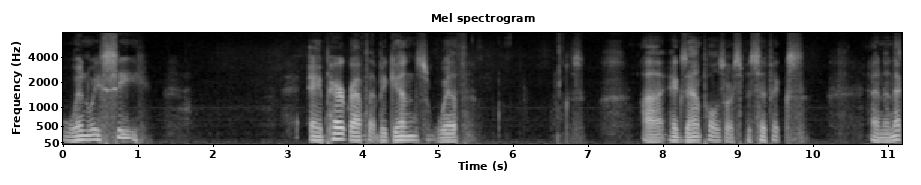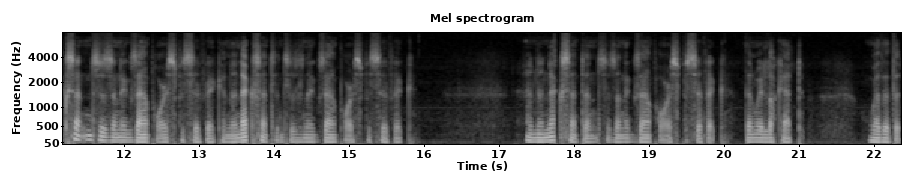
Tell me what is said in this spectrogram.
when we see a paragraph that begins with uh, examples or specifics, and the next sentence is an example or specific, and the next sentence is an example or specific, and the next sentence is an example or specific. Then we look at whether the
